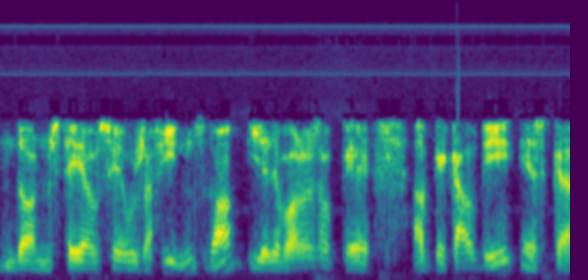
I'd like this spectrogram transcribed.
doncs té els seus afins, no? I llavors el que, el que cal dir és que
